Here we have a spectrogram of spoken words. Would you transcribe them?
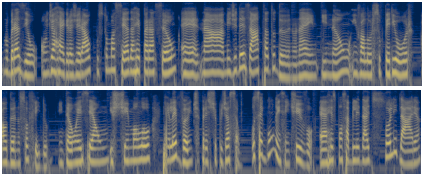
no Brasil, onde a regra geral costuma ser a da reparação é, na medida exata do dano, né? E não em valor superior ao dano sofrido. Então, esse é um estímulo relevante para esse tipo de ação. O segundo incentivo é a responsabilidade solidária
